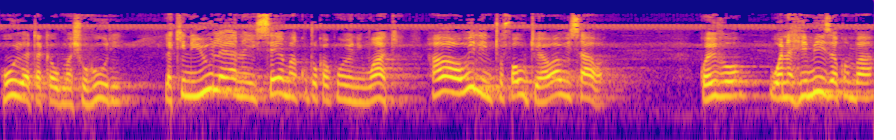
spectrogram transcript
Huyu atakao mashuhuri lakini yule anaisema kutoka moyoni mwake hawa wawili ni tofauti hawawi sawa. Kwa hivyo wanahimiza kwamba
